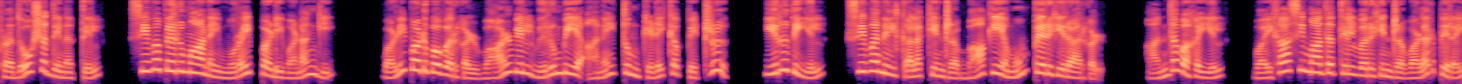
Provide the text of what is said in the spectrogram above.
பிரதோஷ தினத்தில் சிவபெருமானை முறைப்படி வணங்கி வழிபடுபவர்கள் வாழ்வில் விரும்பிய அனைத்தும் கிடைக்கப் பெற்று இறுதியில் சிவனில் கலக்கின்ற பாக்கியமும் பெறுகிறார்கள். அந்த வகையில் வைகாசி மாதத்தில் வருகின்ற வளர்பிறை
